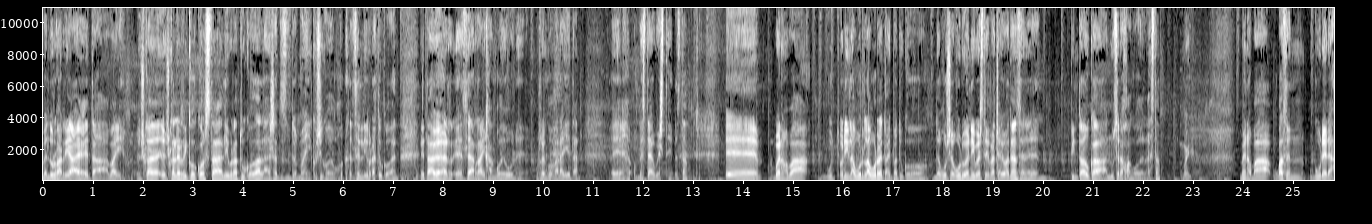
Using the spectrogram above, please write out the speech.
beldurgarria, eh? eta bai, Euskal, Euskal Herriko kosta libratuko dala, esatez duten, bai, ikusiko dugu, zen libratuko dan. Eta ber, e, ze arrai jango dugun, eh? urrengo garaietan. E, besteak beste, ezta? E, bueno, ba, hori labur-labur eta aipatuko dugu segurueni beste irratxaio batean, zen pinta dauka luzera joango dela, ezta? Bai. Beno, ba, guazen gurera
